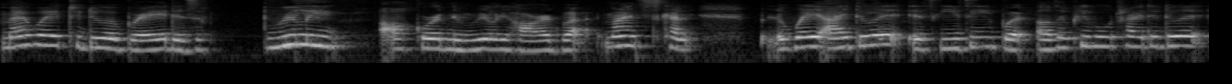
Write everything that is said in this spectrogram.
my way to do a braid is really awkward and really hard, but mine's kind of, the way I do it is easy, but other people try to do it,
